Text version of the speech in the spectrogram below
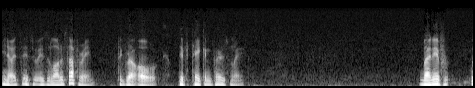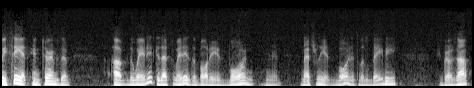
you know it's, it's it's a lot of suffering to grow old if taken personally. But if we see it in terms of of the way it is, because that's the way it is. The body is born, naturally it's born, it's a little baby, it grows up,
